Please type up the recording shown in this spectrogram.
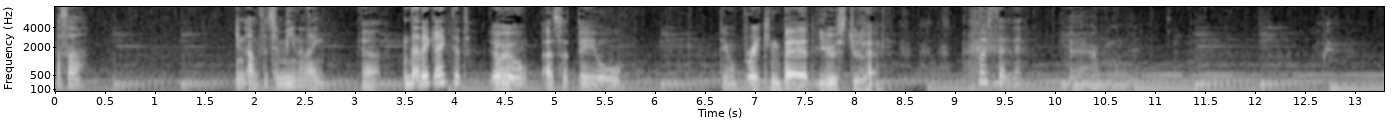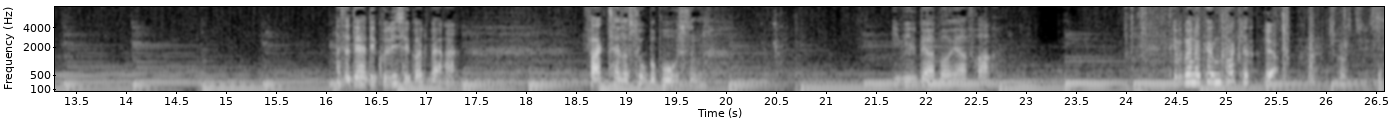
og så en amfetaminring. ja. Er det ikke rigtigt? Jo, jo, altså det er jo, det er jo Breaking Bad i Østjylland. Fuldstændig. Altså det her, det kunne lige så godt være Fakta eller Superbrusen i Vildbjerg, hvor jeg er fra. Skal vi gå ind og købe en kokle? ja, jeg skal også tisse.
